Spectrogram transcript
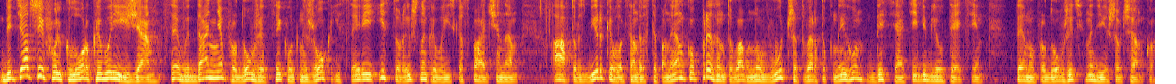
Дитячий фольклор Криворіжжя це видання продовжує цикл книжок із серії Історична криворізька спадщина. Автор збірки Олександр Степаненко презентував нову четверту книгу Десятій бібліотеці. Тему продовжить Надія Шевченко.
